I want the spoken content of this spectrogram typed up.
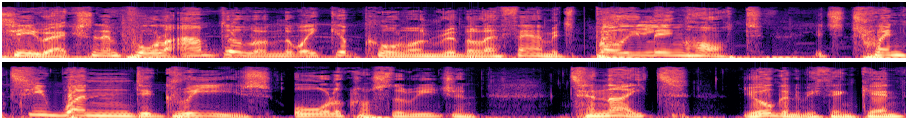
T Rex and then Paula Abdul on the wake up call on Ribble FM. It's boiling hot. It's 21 degrees all across the region. Tonight, you're going to be thinking,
